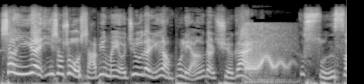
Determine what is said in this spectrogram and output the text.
上医院，医生说我啥病没有，就有点营养不良，有点缺钙，个损色。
